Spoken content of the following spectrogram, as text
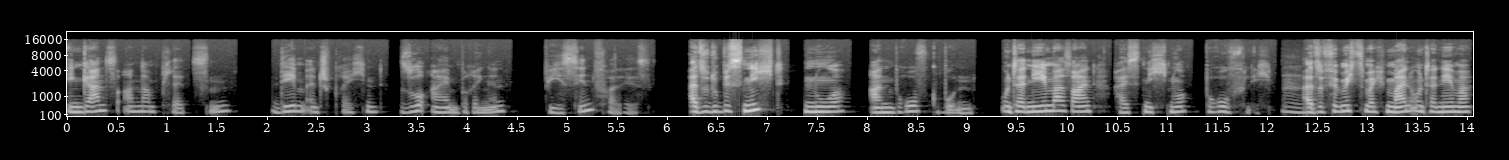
in ganz anderen Plätzen dementsprechend so einbringen, wie es sinnvoll ist. Also du bist nicht nur an Beruf gebunden. Unternehmer sein heißt nicht nur beruflich. Mhm. Also für mich zum Beispiel, mein Unternehmer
